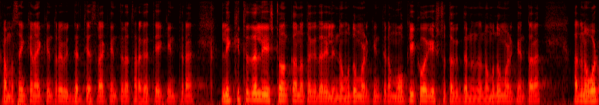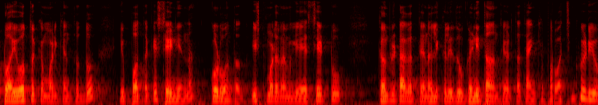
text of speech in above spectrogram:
ಕ್ರಮ ಸಂಖ್ಯೆನ ಹಾಕಿಂತೀರ, ವಿದ್ಯಾರ್ಥಿ ಹೆಸರು ಹಾಕಿಂತೀರ, ತರಗತಿ ಹಾಕಿಂತೀರ, ಲಿಖಿತದಲ್ಲಿ ಎಷ್ಟು ಅಂಕವನ್ನು ತೆಗೆದರೆ ಇಲ್ಲಿ ನಮೂದು ಮಾಡ್ಕೊಂತೀರ, ಮೌಖಿಕವಾಗಿ ಎಷ್ಟು ತೆಗೆದರೆ ನಮೂದು ಮಾಡ್ಕೊಂತಾರೆ, ಅದನ್ನು ಒಟ್ಟು ಐವತ್ತಕ್ಕೆ ಮಾಡ್ಕೊಂಥದ್ದು ಇಪ್ಪತ್ತಕ್ಕೆ ಶ್ರೇಣಿಯನ್ನು ಕೊಡುವಂಥದ್ದು. ಇಷ್ಟು ಮಾಡಿದ್ರೆ ನಮಗೆ ಎಸ್ ಎ ಟು ಕಂಪ್ಲೀಟ್ ಆಗುತ್ತೆ ನಲಿಕಲಿದು ಗಣಿತ ಅಂತ ಹೇಳ್ತಾ thank you for watching video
